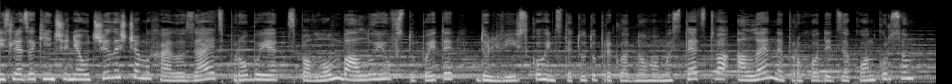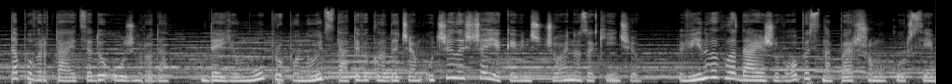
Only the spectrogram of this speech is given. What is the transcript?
Після закінчення училища Михайло Заєць пробує з Павлом Баллою вступити до Львівського інституту прикладного мистецтва, але не проходить за конкурсом та повертається до Ужгорода, де йому пропонують стати викладачем училища, яке він щойно закінчив. Він викладає живопис на першому курсі.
